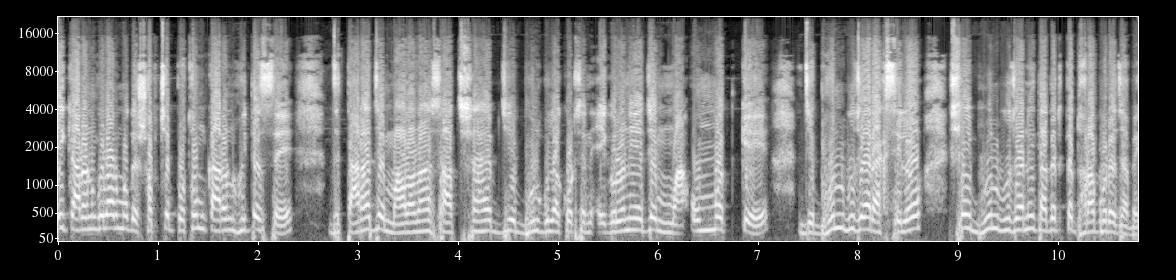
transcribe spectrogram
এই কারণগুলোর মধ্যে সবচেয়ে প্রথম কারণ হইতেছে যে তারা যে মাওলানা সাদ সাহেব যে ভুলগুলো করছেন, এগুলো নিয়ে যে উম্মতকে যে ভুল বুঝায় রাখছিল, সেই ভুল বুঝানি তাদেরকে ধরা পড়ে যাবে।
